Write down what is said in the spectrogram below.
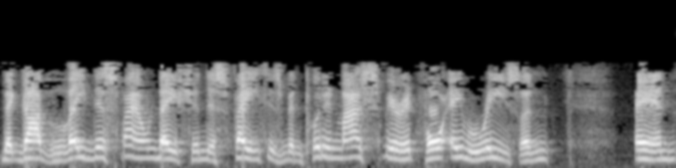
that God laid this foundation, this faith has been put in my spirit for a reason, and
